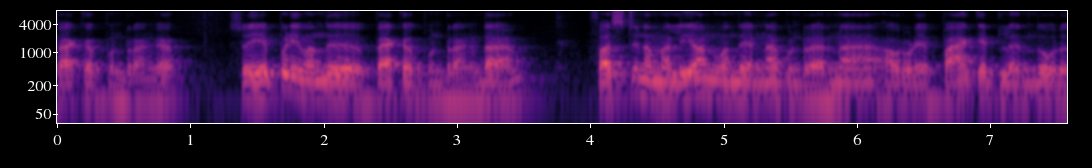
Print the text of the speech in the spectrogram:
பேக்கப் பண்ணுறாங்க ஸோ எப்படி வந்து பேக்கப் பண்ணுறாங்கன்னா ஃபஸ்ட்டு நம்ம லியான் வந்து என்ன பண்ணுறாருன்னா அவருடைய பேக்கெட்லேருந்து ஒரு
